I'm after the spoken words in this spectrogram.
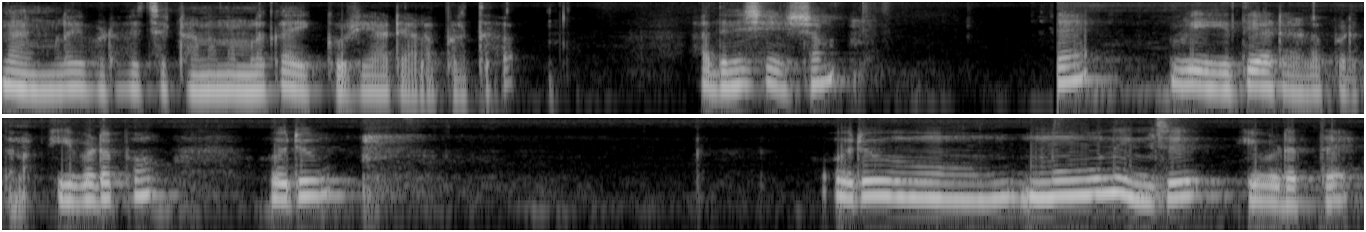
നമ്മൾ ഇവിടെ വെച്ചിട്ടാണ് നമ്മൾ കൈക്കുഴി അടയാളപ്പെടുത്തുക. അതിനുശേഷം വീതി അടയാളപ്പെടുത്തണം. ഇവിടെ ഇപ്പോൾ ഒരു ഒരു മൂന്നിഞ്ച് ഇവിടുത്തെ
